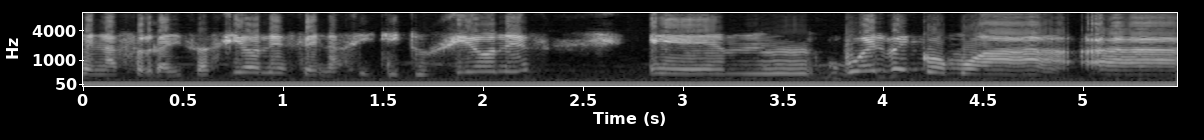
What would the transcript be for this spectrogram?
en las organizaciones, en las instituciones, eh, vuelve como a, a,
